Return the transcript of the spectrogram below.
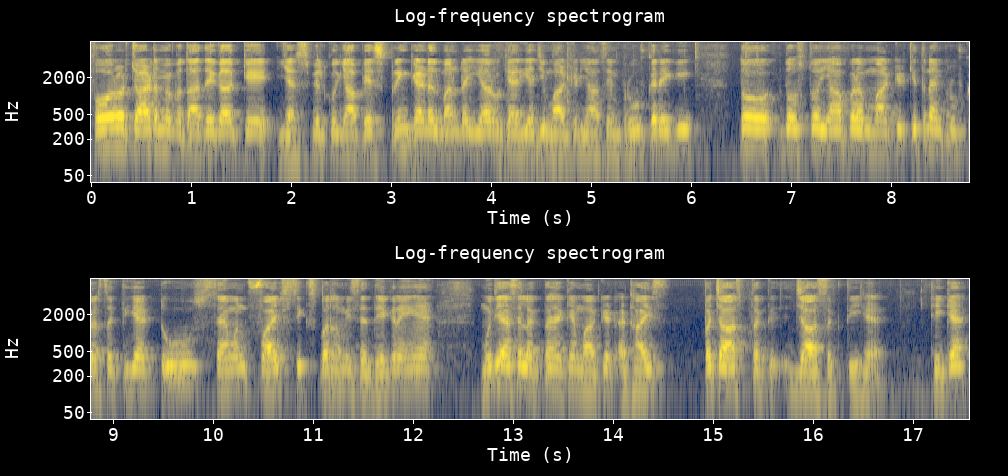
फोर और चार्ट हमें बता देगा कि यस बिल्कुल यहाँ पे स्प्रिंग कैंडल बन रही है और वो कह रही है जी मार्केट यहाँ से इम्प्रूव करेगी। तो दोस्तों, यहाँ पर अब मार्केट कितना इम्प्रूव कर सकती है? टू सेवन फाइव सिक्स पर हम इसे देख रहे हैं। मुझे ऐसे लगता है कि मार्केट अट्ठाईस पचास तक जा सकती है। ठीक है?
